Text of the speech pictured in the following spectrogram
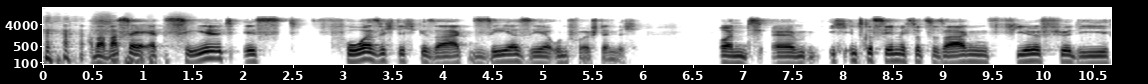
Aber was er erzählt, ist vorsichtig gesagt sehr, sehr unvollständig. Und ähm, ich interessiere mich sozusagen viel für die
